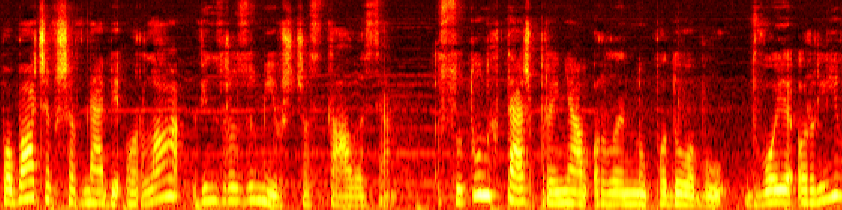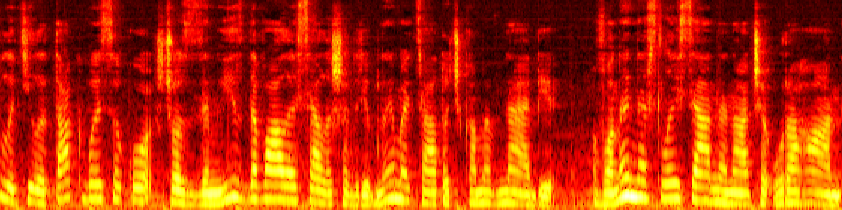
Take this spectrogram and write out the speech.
Побачивши в небі орла, він зрозумів, що сталося. Сутунг теж прийняв орлинну подобу. Двоє орлів летіли так високо, що з землі здавалися лише дрібними цяточками в небі. Вони неслися, неначе ураган,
